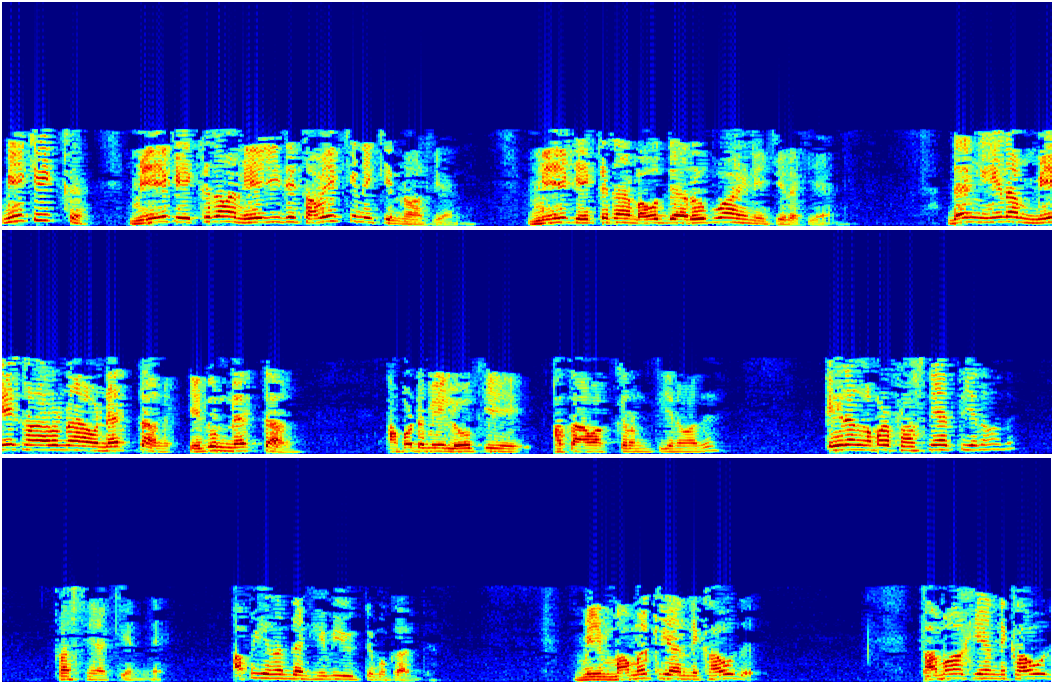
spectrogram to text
මේක එක. මේක එක තමයි මේ ජීවිතේ තව එක්කෙනෙක් ඉන්නවා කියන්නේ. මේක එක තමයි බෞද්ධ රූපවාහිනිය කියලා කියන්නේ. දැන් එහෙනම් මේ කාරණාව නැත්තම්, එදුන් නැත්තම් අපිට මේ ලෝකේ කතාවක් කරන්න තියනවද? එහෙනම් අපට ප්‍රශ්නයක් තියනවද? ප්‍රශ්නයක් එන්නේ අපි එහෙනම් දැන් හෙවි යුත්තේ මොකද්ද? මේ මම කියන්නේ කවුද? තමා කියන්නේ කවුද?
